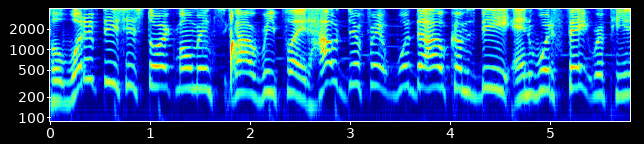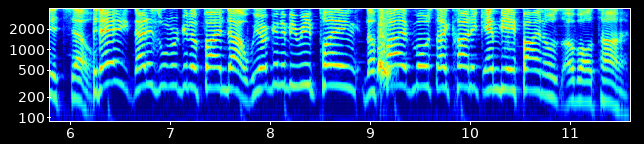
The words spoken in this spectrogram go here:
But what if these historic moments got replayed? How different would the outcomes be and would fate repeat itself? Today, that is what we're going to find out. We are going to be replaying the five most iconic NBA finals of all time.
